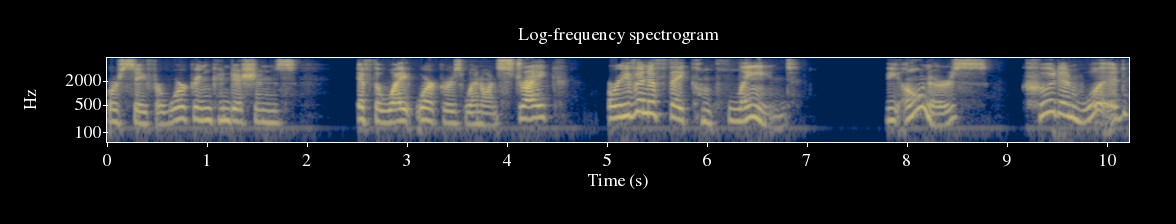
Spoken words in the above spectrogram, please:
or safer working conditions, if the white workers went on strike, or even if they complained, the owners could and would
